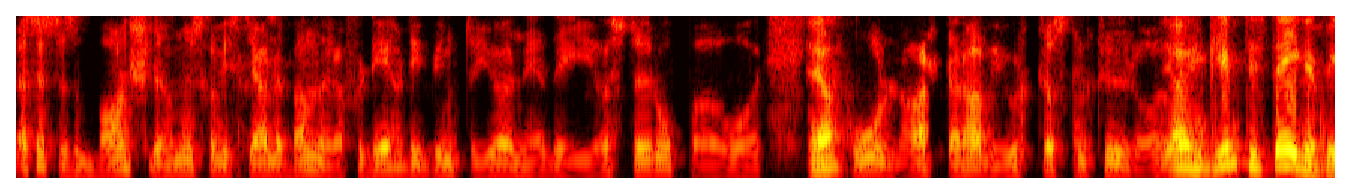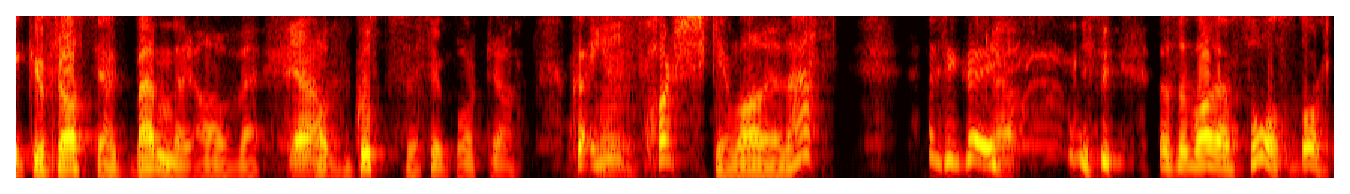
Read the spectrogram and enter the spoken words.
jeg syns det er så barnslig. og Nå skal vi stjele bannere, for det har de begynt å gjøre nede i Øst-Europa og i Ja. Polen og alt. Der har vi ultraskulptur. Og, Ja, Glimt i Steigen fikk jo frastjålet banner av, Ja. av godsesupportere. Hva i Mm. farsken var det der? Altså, hva... Ja. Og så var de så stolt.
